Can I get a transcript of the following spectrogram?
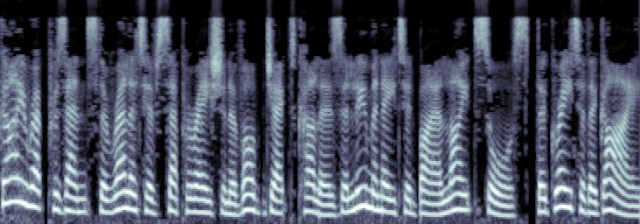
GAI represents the relative separation of object colors illuminated by a light source. The greater the GAI,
